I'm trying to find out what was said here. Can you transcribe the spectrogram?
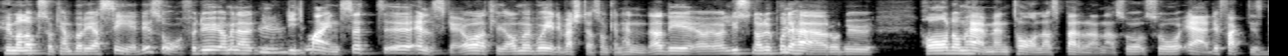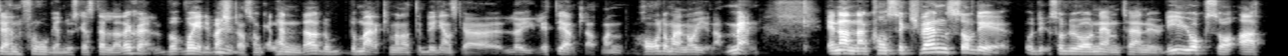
hur man också kan börja se det så. För du, jag menar, mm. ditt mindset äh, älskar jag. Att, ja, men vad är det värsta som kan hända? Det, lyssnar du på mm. det här och du har de här mentala spärrarna så, så är det faktiskt den frågan du ska ställa dig själv. V vad är det värsta mm. som kan hända? Då, då, märker man att det blir ganska löjligt egentligen att man har de här nojorna. Men en annan konsekvens av det, och det, som du har nämnt här nu, det är ju också att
